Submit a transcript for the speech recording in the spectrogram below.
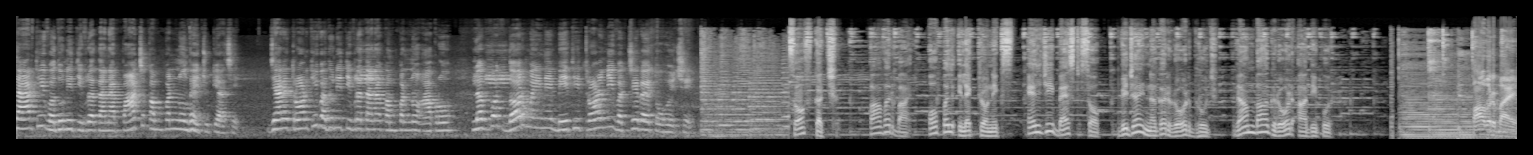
ચારથી વધુની તીવ્રતાના પાંચ કંપન નોંધાઈ ચૂક્યા છે. જ્યારે ત્રણથી વધુની તીવ્રતાના કંપનનો આંકડો લગભગ દર મહિને બેથી ત્રણની વચ્ચે રહેતો હોય છે. સોફ Kutch, power by Opal electronics LG best shop Vijaynagar road Bhuj Rambag road Adipur power by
